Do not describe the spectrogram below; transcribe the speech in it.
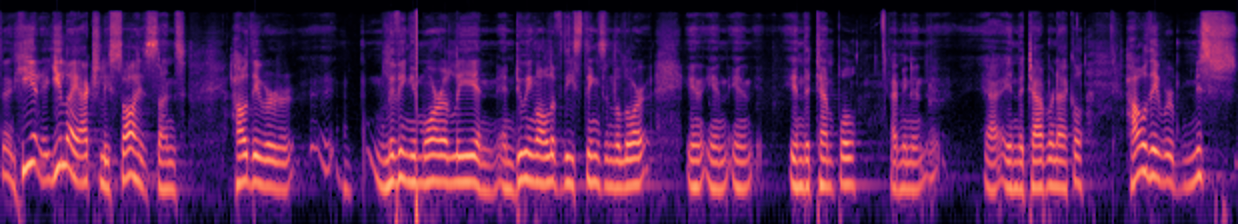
he, Eli actually saw his sons, how they were living immorally and, and doing all of these things in the Lord, in, in, in, in the temple, I mean, in, uh, in the tabernacle, how they were mis,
